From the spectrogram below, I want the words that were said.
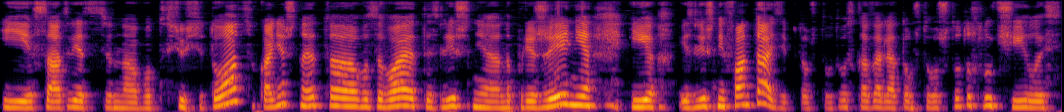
и, соответственно, вот всю ситуацию, конечно, это вызывает излишнее напряжение и излишние фантазии, потому что вот вы сказали о том, что вот что-то случилось,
